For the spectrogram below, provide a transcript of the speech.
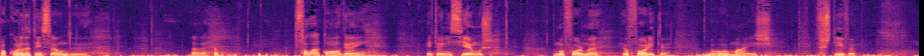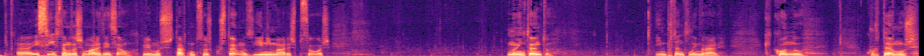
procura de atenção, de uh, falar com alguém, então iniciamos de uma forma eufórica ou mais festiva. Uh, e sim, estamos a chamar a atenção, queremos estar com pessoas que gostamos e animar as pessoas. No entanto, é importante lembrar que quando cortamos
